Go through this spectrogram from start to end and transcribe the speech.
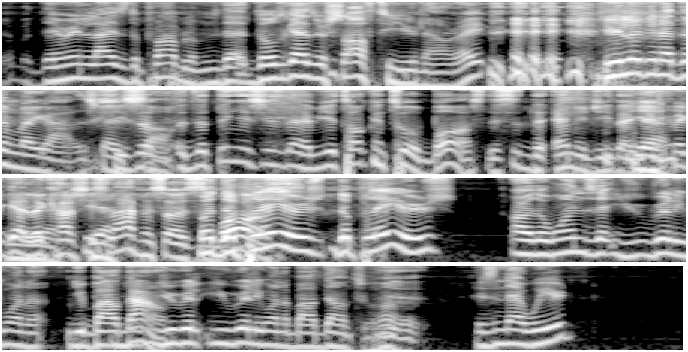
Yeah, But therein lies the problem. That those guys are soft to you now, right? You're looking at them like, ah, this guy's She's a, soft. the thing is, she's that if you're talking to a boss, this is the energy that Yeah, you're gonna get. yeah, Look how she's laughing. So it's but boss. the players, the players are the ones that you really want to you bow down. You really, you really want to bow down to, huh? Isn't that weird?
